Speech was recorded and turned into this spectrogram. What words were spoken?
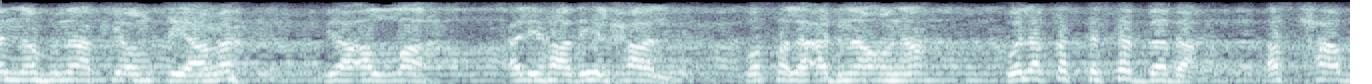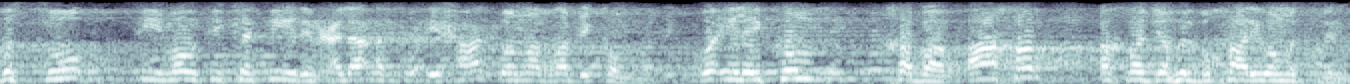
أن هناك يوم قيامة؟ يا الله ألهذه الحال وصل أبناؤنا ولقد تسبب أصحاب السوء في موت كثير على أسوأ حال ومر بكم. وإليكم خبر آخر أخرجه البخاري ومسلم.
